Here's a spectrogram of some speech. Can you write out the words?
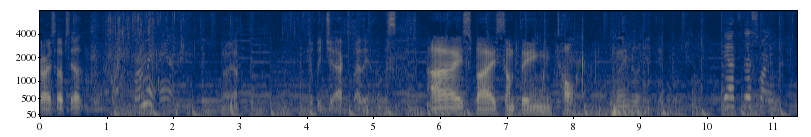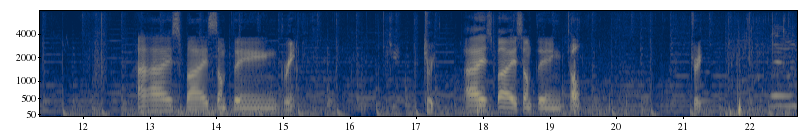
Triceps yet? On my hand. Oh yeah? You'll be jacked by the end of this. I spy something tall. Yeah, it's this one. I spy something green. Tree. I spy something tall. Tree. Loon.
